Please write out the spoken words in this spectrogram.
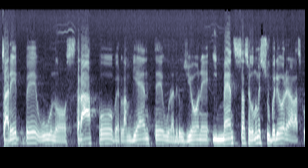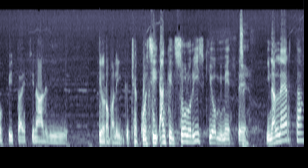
sarebbe uno strappo per l'ambiente, una delusione immensa, secondo me superiore alla sconfitta in finale di, di Europa League. Cioè, qualsi, anche il solo rischio mi mette sì. in allerta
